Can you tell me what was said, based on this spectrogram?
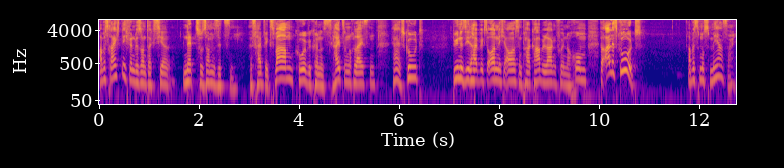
Aber es reicht nicht, wenn wir sonntags hier nett zusammensitzen. Es ist halbwegs warm, cool, wir können uns die Heizung noch leisten. Ja, ist gut. Bühne sieht halbwegs ordentlich aus, ein paar Kabel lagen vorhin noch rum. Alles gut. Aber es muss mehr sein.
